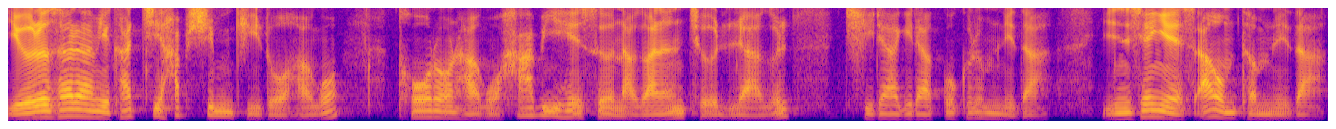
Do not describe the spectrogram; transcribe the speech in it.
여러 사람이 같이 합심 기도하고 토론하고 합의해서 나가는 전략을 지략이라고 그럽니다. 인생의 싸움터입니다.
